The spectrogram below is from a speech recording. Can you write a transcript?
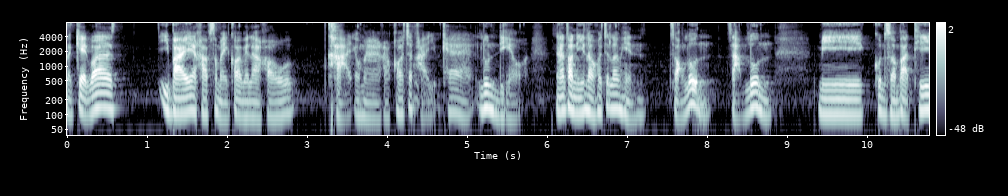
สังเกตว่า e-bike ครับสมัยก่อนเวลาเขาขายออกมาครับเขาจะขายอยู่แค่รุ่นเดียวนะตอนนี้เราก็จะเริ่มเห็น 2 รุ่น 3 รุ่น มีคุณสมบัติที่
